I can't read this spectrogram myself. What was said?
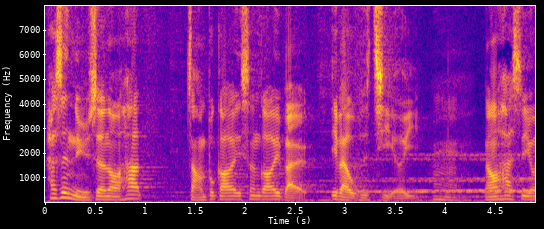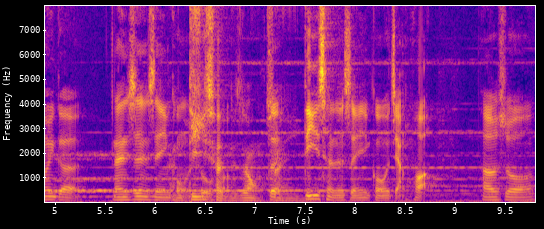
他是女生哦，他长得不高，身高一百一百五十几而已。嗯，然后他是用一个男生的声音跟我说话，低沉的这种对声音低沉的声音跟我讲话。他就说：“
